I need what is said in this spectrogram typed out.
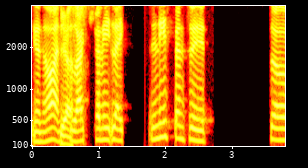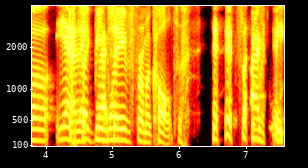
you know, and Yes. to actually like listen to it. So yeah, it's like, being I want- saved from a cult. it's like being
